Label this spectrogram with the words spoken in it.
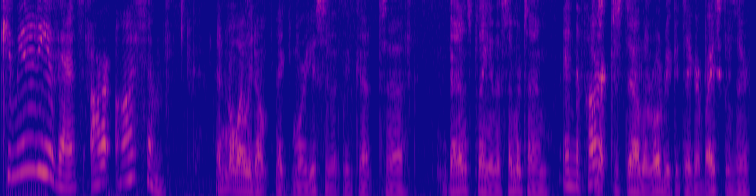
community events are awesome I don't know why we don't make more use of it. We've got uh, bands playing in the summertime. in the Just, park. just down the road, we could take our bicycles there.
